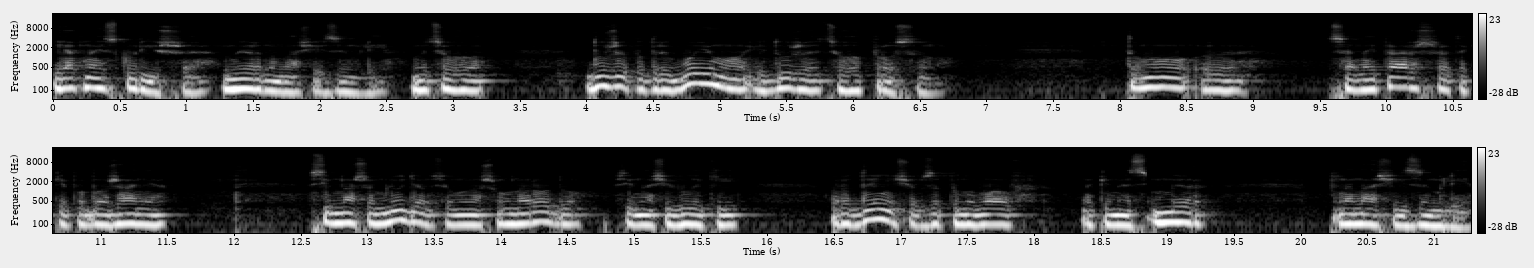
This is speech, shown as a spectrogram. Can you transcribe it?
якнайскоріше мир на нашій землі. Ми цього дуже потребуємо і дуже цього просимо. Тому е, це найперше таке побажання всім нашим людям, всьому нашому народу, всій нашій великій родині, щоб запанував на кінець мир на нашій землі.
